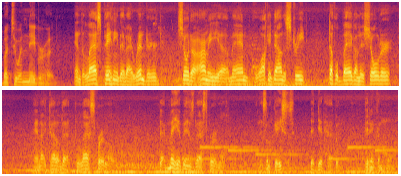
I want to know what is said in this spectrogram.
but to a neighborhood. And the last painting that I rendered showed an army uh, man walking down the street, duffel bag on his shoulder, and I titled that The Last Furlough. That may have been his last furlough. In some cases, that did happen. They didn't come home.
